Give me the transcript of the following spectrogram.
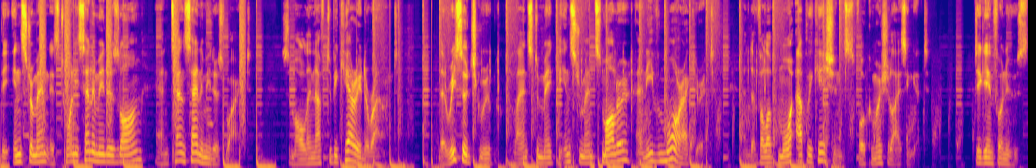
The instrument is 20 centimeters long and 10 centimeters wide, small enough to be carried around. The research group plans to make the instrument smaller and even more accurate and develop more applications for commercializing it. DigInfo News.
